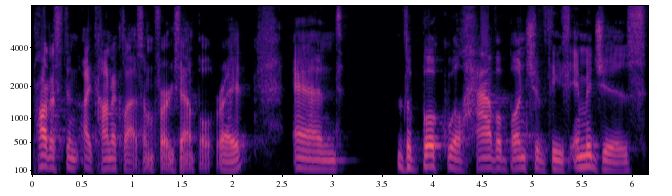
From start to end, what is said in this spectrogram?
Protestant iconoclasm, for example, right? And the book will have a bunch of these images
